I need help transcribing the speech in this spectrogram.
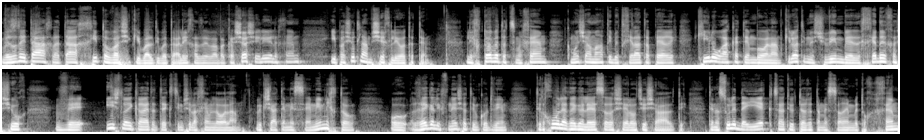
וזאת הייתה ההחלטה הכי טובה שקיבלתי בתהליך הזה, והבקשה שלי אליכם היא פשוט להמשיך להיות אתם. לכתוב את עצמכם, כמו שאמרתי בתחילת הפרק, כאילו רק אתם בעולם, כאילו אתם יושבים באיזה חדר חשוך, ואיש לא יקרא את הטקסטים שלכם לעולם. וכשאתם מסיימים לכתוב, או רגע לפני שאתם כותבים, תלכו לרגע לעשר השאלות ששאלתי. תנסו לדייק קצת יותר את המסרים בתוככם,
